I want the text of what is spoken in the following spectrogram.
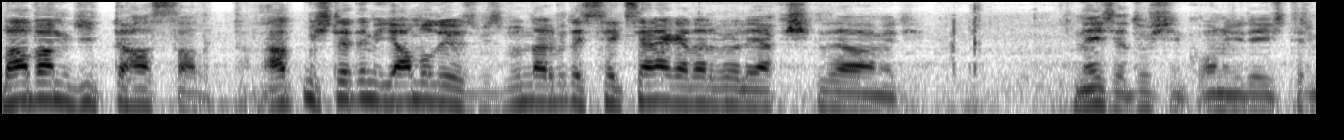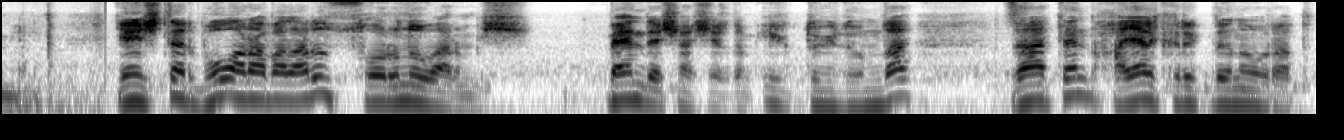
Babam gitti hastalıktan. 60 dedim yamuluyoruz biz. Bunlar bir de 80'e kadar böyle yakışıklı devam ediyor. Neyse dur şimdi konuyu değiştirmeyelim. Gençler bu arabaların sorunu varmış. Ben de şaşırdım ilk duyduğumda. Zaten hayal kırıklığına uğradım.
